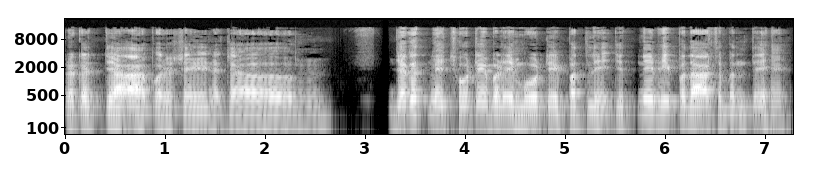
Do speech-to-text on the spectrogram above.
प्रकृत्या पुरुषेन जगत में छोटे बड़े मोटे पतले जितने भी पदार्थ बनते हैं,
